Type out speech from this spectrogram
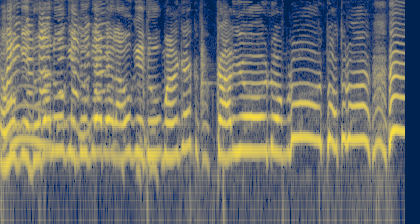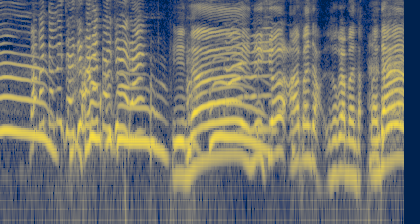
હું કીધું તને હું કીધું કે પેલા હું કીધું? મને કે કાળિયો ડોમરો તોતરો તમે જજો હવે થઈ એ ના એની શો? આ બંધા છોકરા બંધા? બંધા?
